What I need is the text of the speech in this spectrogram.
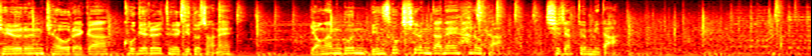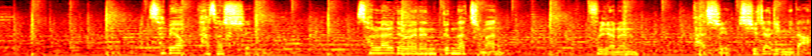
게으른 겨울애가 고개를 들기도 전에 영암군 민속씨름단의 하루가 시작됩니다. 새벽 5시. 설날 대회는 끝났지만 훈련은 다시 시작입니다.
